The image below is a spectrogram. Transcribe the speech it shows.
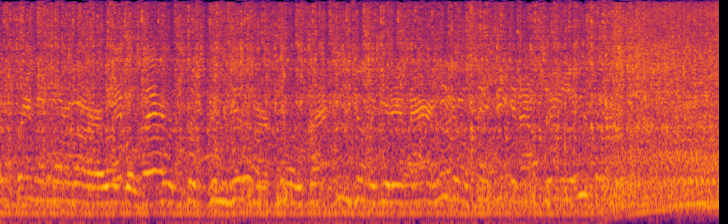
Kevin Freeman, one of our local sports that's been doing our quarterback. He's going to get in there. He's going to see if he can outdo Luther.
